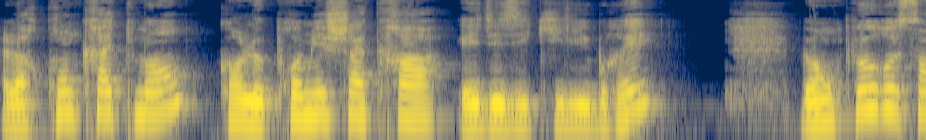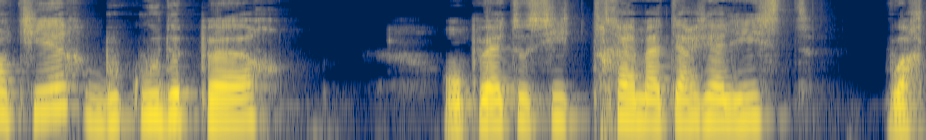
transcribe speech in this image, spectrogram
Alors concrètement, quand le premier chakra est déséquilibré, ben on peut ressentir beaucoup de peur. On peut être aussi très matérialiste, voire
